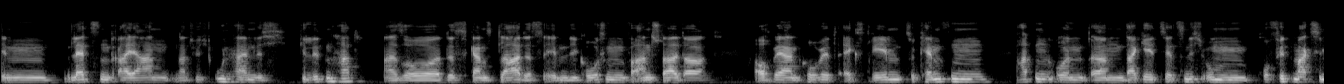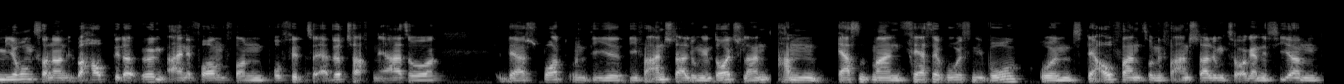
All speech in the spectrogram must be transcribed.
in den letzten drei Jahren natürlich unheimlich gelitten hat. Also das ist ganz klar, dass eben die großen Veranstalter auch während Covid extrem zu kämpfen hatten. Und ähm, da geht es jetzt nicht um Profitmaximierung, sondern überhaupt wieder irgendeine Form von Profit zu erwirtschaften. Ja, also der Sport und die, die Veranstaltungen in Deutschland haben erstens mal ein sehr, sehr hohes Niveau und der Aufwand, so eine Veranstaltung zu organisieren,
